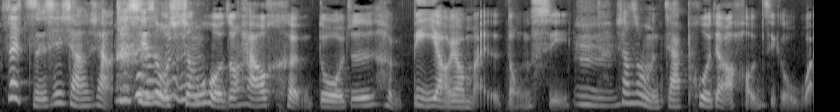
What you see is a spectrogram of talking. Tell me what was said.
再仔细想想，就其实我生活中还有很多就是很必要要买的东西，嗯，像是我们家破掉了好几个碗，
